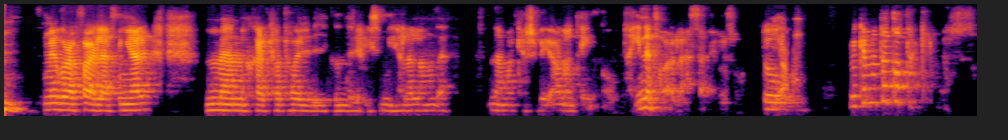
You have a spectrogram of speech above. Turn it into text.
med våra föreläsningar. Men självklart har ju vi kunder liksom i hela landet när man kanske vill göra någonting och ta in en föreläsare eller så. Då, ja. då kan man ta kontakt med oss.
